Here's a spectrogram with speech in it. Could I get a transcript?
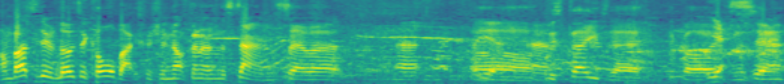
I'm about to do loads of callbacks, which you're not going to understand. So, uh, uh, yeah. Oh, uh, was Dave there? The guy yes, was yeah.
